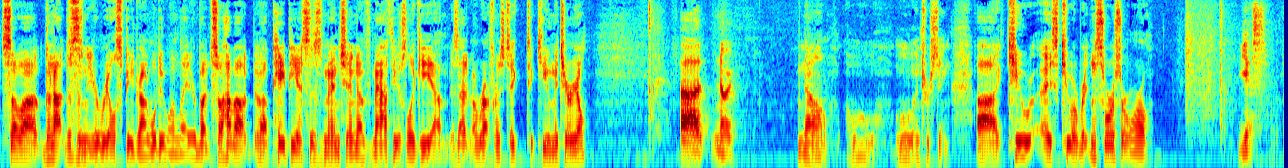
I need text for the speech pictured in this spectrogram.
So uh, they're not. This isn't your real speed round. We'll do one later. But so how about uh, Papias's mention of Matthew's Logia? Is that a reference to, to Q material? Uh, no. No. Oh, oh, interesting. Uh, Q is Q a written source or oral? Yes.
